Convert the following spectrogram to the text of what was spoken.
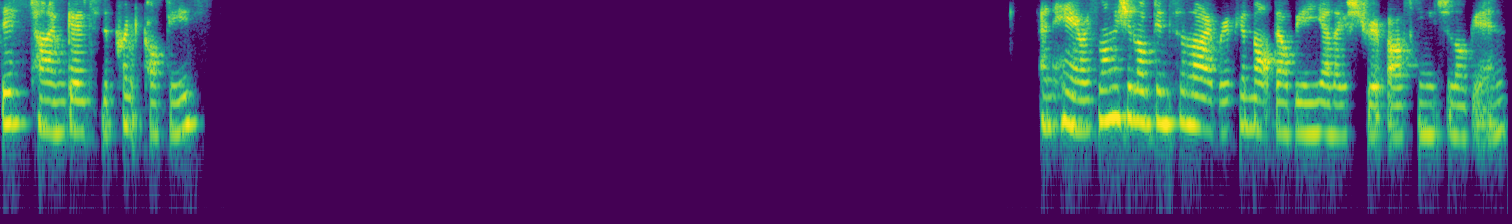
This time go to the print copies And here, as long as you're logged into the library, if you're not, there'll be a yellow strip asking you to log in.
